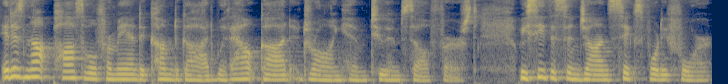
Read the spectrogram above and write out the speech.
It is not possible for man to come to God without God drawing him to himself first. We see this in John 6:44.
